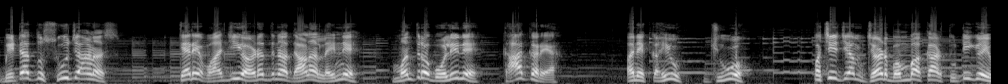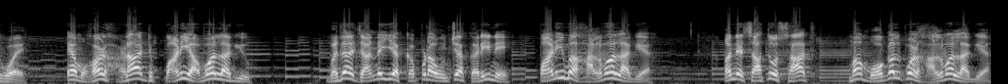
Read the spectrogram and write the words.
બેટા, તું શું જાણસ? ત્યારે વાંજી અડદના દાણા લઈને મંત્ર બોલીને ઘા કર્યા અને કહ્યું, જુઓ, પછી જેમ જળ બંબાકાર તૂટી ગઈ હોય, એમ હળહળાટ પાણી આવવા લાગ્યું. બધા જાનૈયા કપડાં ઊંચા કરીને પાણીમાં હાલવા લાગ્યા અને સાથોસાથમાં મોગલ પણ હાલવા લાગ્યા.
